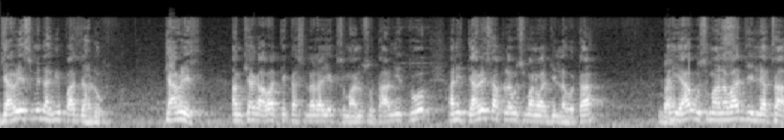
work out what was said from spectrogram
ज्यावेळेस मी दहावी पास झालो त्यावेळेस आमच्या गावात एक असणारा एक माणूस होता आणि तो आणि त्यावेळेस आपला उस्मानाबाद जिल्हा होता. आणि या उस्मानाबाद जिल्ह्याचा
